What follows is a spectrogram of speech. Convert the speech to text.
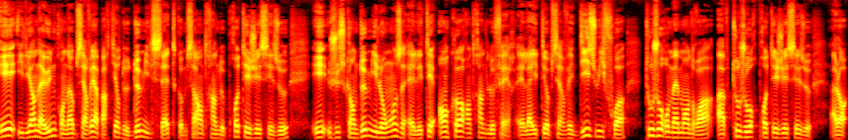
Et il y en a une qu'on a observée à partir de 2007, comme ça, en train de protéger ses œufs. Et jusqu'en 2011, elle était encore en train de le faire. Elle a été observée 18 fois, toujours au même endroit, à toujours protéger ses œufs. Alors,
